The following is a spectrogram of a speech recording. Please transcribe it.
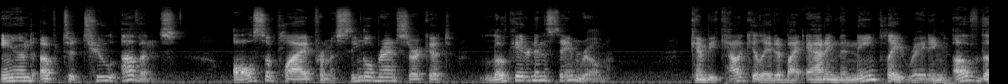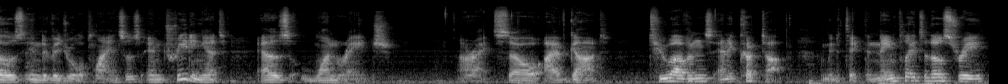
and up to two ovens all supplied from a single branch circuit located in the same room, can be calculated by adding the nameplate rating of those individual appliances and treating it as one range. All right, so I've got two ovens and a cooktop. I'm going to take the nameplates of those three,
